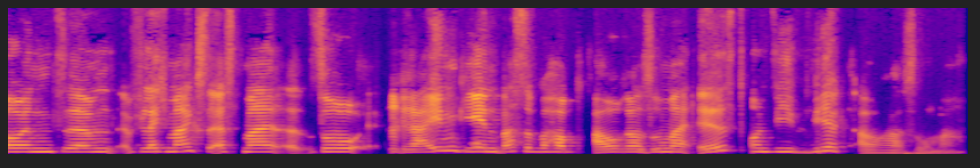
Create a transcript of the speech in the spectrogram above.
Und ähm, vielleicht magst du erstmal äh, so reingehen, was überhaupt Aurasoma ist und wie wirkt Aurasoma?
